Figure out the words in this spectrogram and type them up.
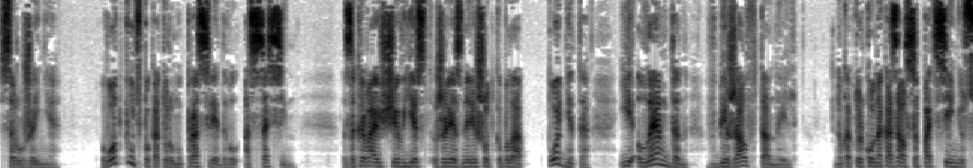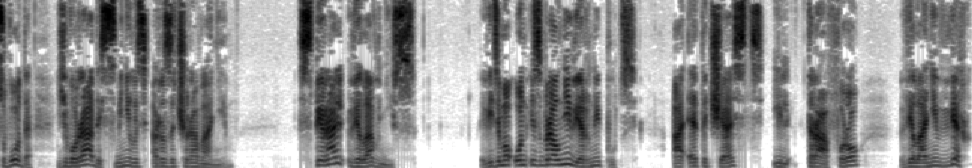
сооружения. Вот путь, по которому проследовал ассасин. Закрывающая въезд железная решетка была поднята, и Лэндон вбежал в тоннель. Но как только он оказался под сенью свода, его радость сменилась разочарованием. Спираль вела вниз. Видимо, он избрал неверный путь, а эта часть, или трафоро, вела не вверх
